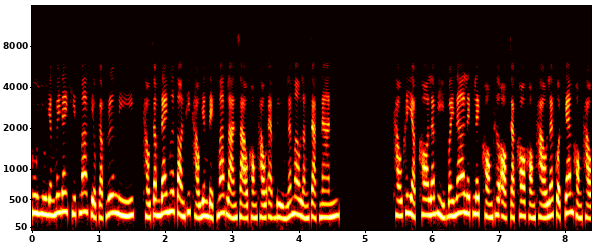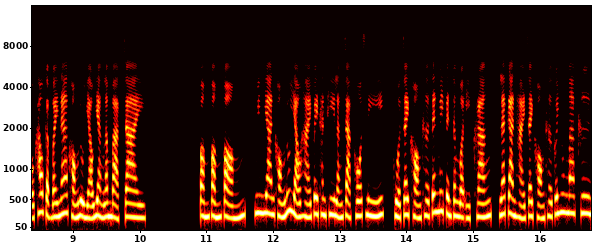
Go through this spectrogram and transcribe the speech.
กูยูยังไม่ได้คิดมากเกี่ยวกับเรื่องนี้ เขาจำได้เมื่อตอนที่เขายังเด็กมากหลานสาวของเขาแอบดื่มและเมาหลังจากนั้น เขาขยับคอและบีบใบหน้าเล็กๆของเธอออกจากคอของเขาและกดแก้มของเขาเข้ากับใบหน้าของหลู่เหยาอย่างลำบากใจปอมปอมปอมวิญญาณของลู่เหยาหายไปทันทีหลังจากโพสต์นี้ หัวใจของเธอเต้นไม่เป็นจังหวะอีกครั้ง และการหายใจของเธอก็ยุ่งมากขึ้น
